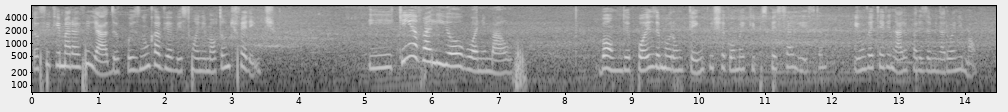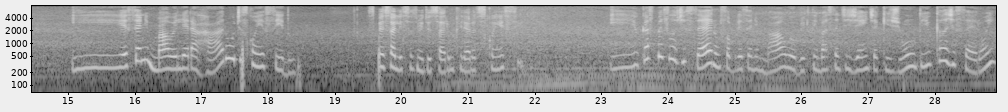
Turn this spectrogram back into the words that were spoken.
Eu fiquei maravilhada, pois nunca havia visto um animal tão diferente. E quem avaliou o animal? Bom, depois demorou um tempo e chegou uma equipe especialista e um veterinário para examinar o animal. E esse animal, ele era raro ou desconhecido? Especialistas me disseram que ele era desconhecido. E o que as pessoas disseram sobre esse animal? Eu vi que tem bastante gente aqui junto. E o que elas disseram, hein?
